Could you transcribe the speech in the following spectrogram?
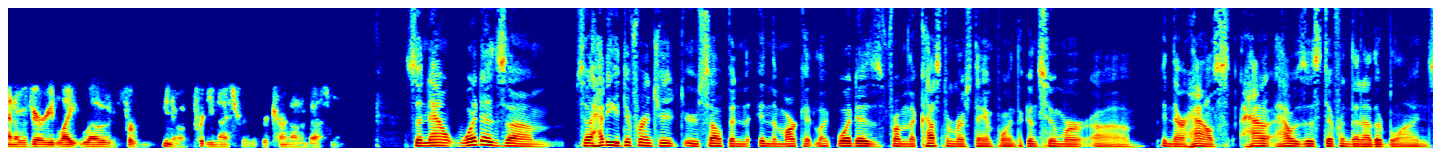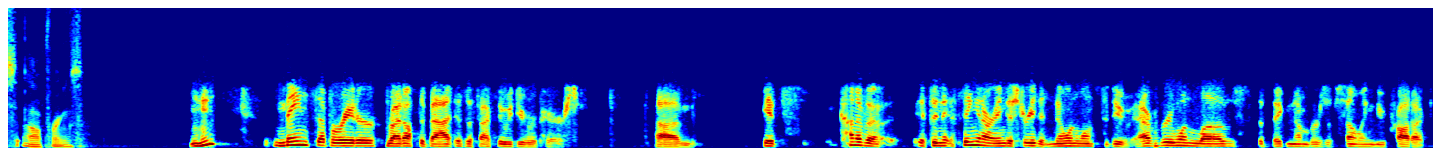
and a very light load for, you know, a pretty nice re- return on investment. So now, what is um? So how do you differentiate yourself in in the market? Like, what is from the customer standpoint, the consumer um, in their house? How how is this different than other blinds offerings? hmm Main separator right off the bat is the fact that we do repairs. Um, it's kind of a it's a thing in our industry that no one wants to do. Everyone loves the big numbers of selling new product,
